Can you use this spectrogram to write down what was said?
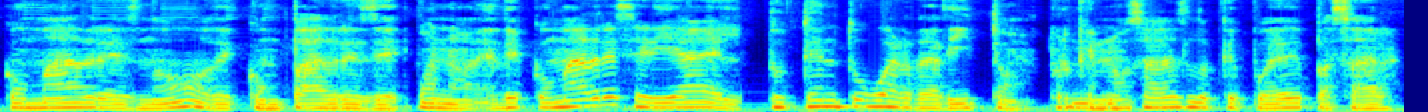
comadres, ¿no? O de compadres, de, bueno, de comadres sería el tú ten tu guardadito, porque no sabes lo que puede pasar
